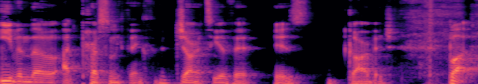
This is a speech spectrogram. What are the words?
even though I personally think the majority of it is garbage. But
